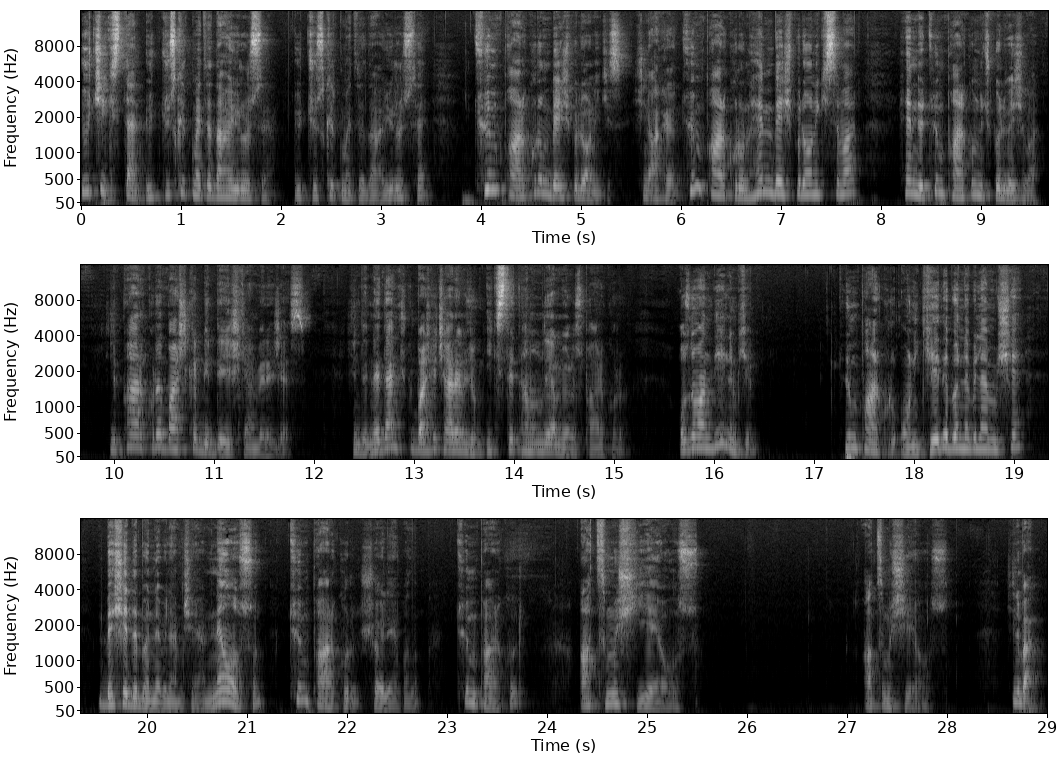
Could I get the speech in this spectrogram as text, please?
3x'ten 340 metre daha yürürse 340 metre daha yürürse tüm parkurun 5 bölü 12'si. Şimdi arkadaşlar tüm parkurun hem 5 bölü 12'si var hem de tüm parkurun 3 bölü 5'i var. Şimdi parkura başka bir değişken vereceğiz. Şimdi neden? Çünkü başka çaremiz yok. X'te tanımlayamıyoruz parkuru. O zaman diyelim ki tüm parkur 12'ye de bölünebilen bir şey, 5'e de bölünebilen bir şey. Yani ne olsun? Tüm parkur şöyle yapalım. Tüm parkur 60y olsun. 60y olsun. Şimdi bak.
